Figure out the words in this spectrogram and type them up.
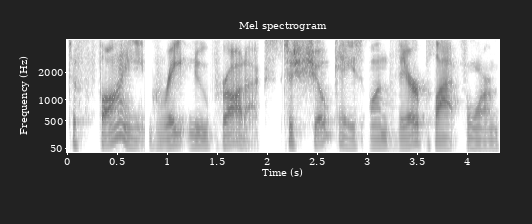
to find great new products to showcase on their their platform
